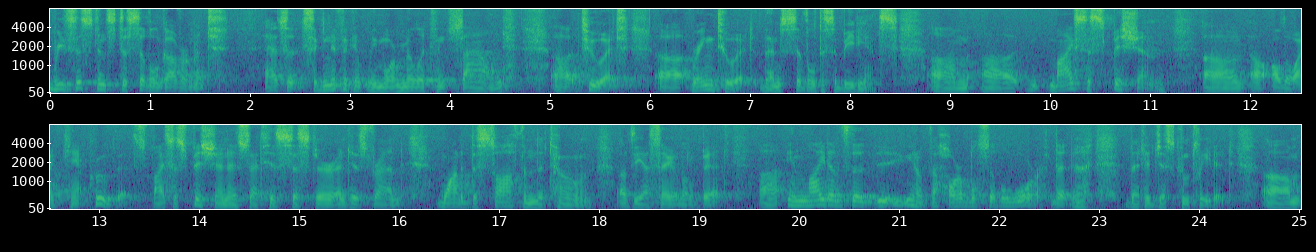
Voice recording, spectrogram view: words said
resistance to civil government has a significantly more militant sound uh, to it, uh, ring to it, than civil disobedience. Um, uh, my suspicion, uh, although I can't prove this, my suspicion is that his sister and his friend wanted to soften the tone of the essay a little bit uh, in light of the, you know, the horrible civil war that, uh, that had just completed. Um,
